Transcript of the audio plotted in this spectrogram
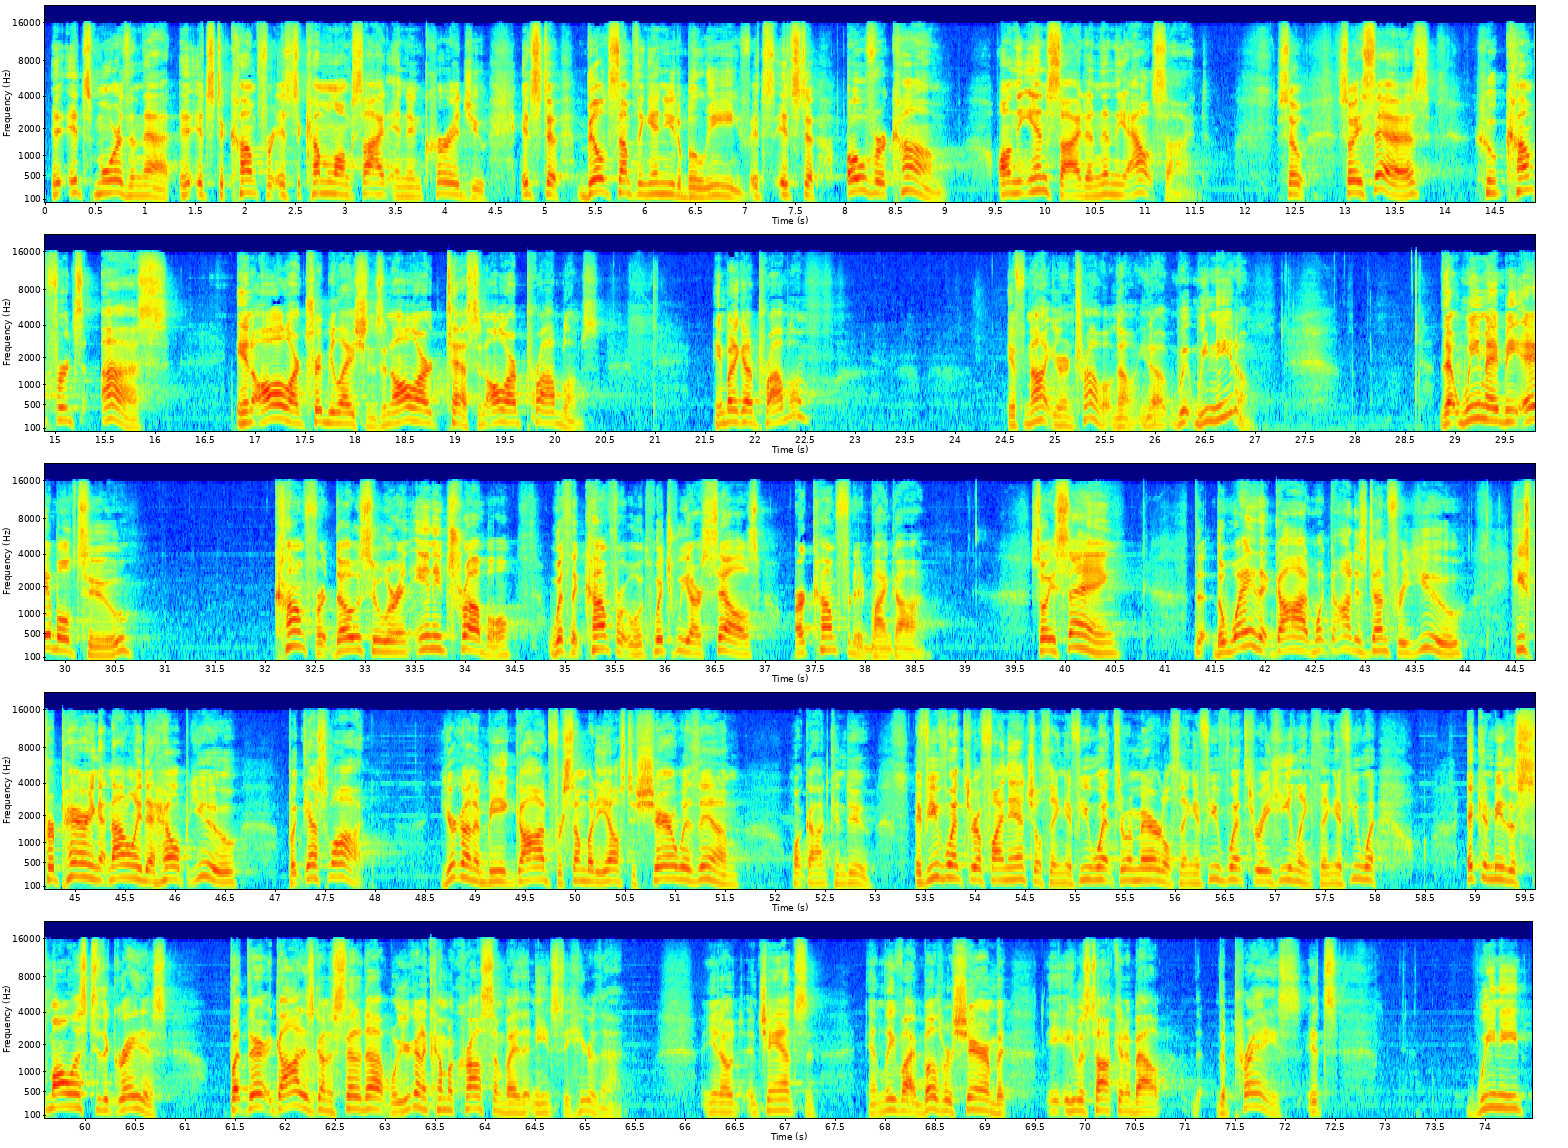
it, it's more than that. It, it's to comfort, it's to come alongside and encourage you, it's to build something in you to believe, it's, it's to overcome on the inside and then the outside. So, so he says, who comforts us in all our tribulations, in all our tests, in all our problems. Anybody got a problem? If not, you're in trouble. No, you know, we, we need them. That we may be able to comfort those who are in any trouble with the comfort with which we ourselves are comforted by God. So he's saying the, the way that God, what God has done for you, he's preparing it not only to help you, but guess what? You're going to be God for somebody else to share with them what God can do. If you've went through a financial thing, if you went through a marital thing, if you've went through a healing thing, if you went, it can be the smallest to the greatest. But there, God is going to set it up where you're going to come across somebody that needs to hear that. You know, Chance and, Levi both were sharing, but he, was talking about the, praise. It's, we need,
